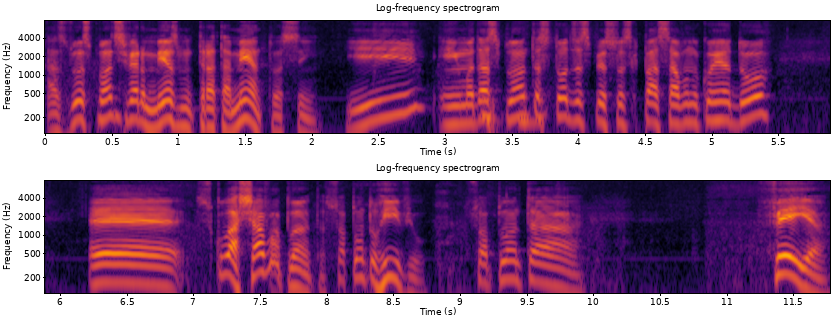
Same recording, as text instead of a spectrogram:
as duas plantas tiveram o mesmo tratamento, assim. E em uma das plantas, todas as pessoas que passavam no corredor é, esculachavam a planta. Sua planta horrível, sua planta feia,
